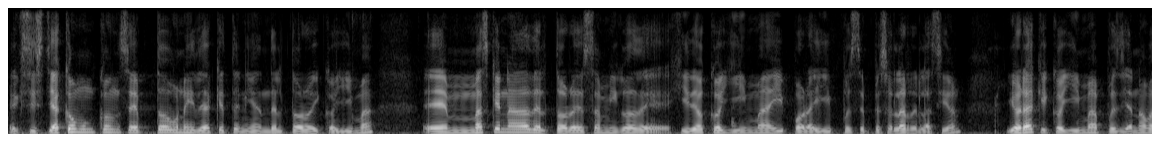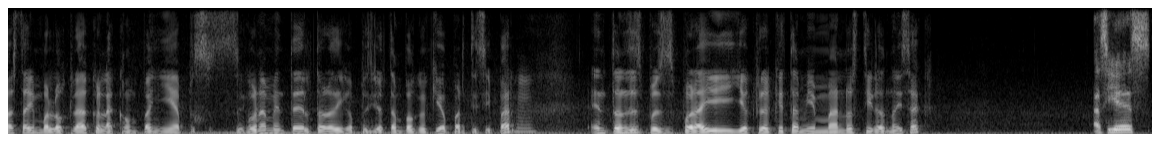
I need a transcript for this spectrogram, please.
Existía como un concepto, una idea que tenían del Toro y Kojima. Eh, más que nada del Toro es amigo de Hideo Kojima y por ahí pues empezó la relación. Y ahora que Kojima pues ya no va a estar involucrado con la compañía, pues seguramente del Toro dijo, pues yo tampoco quiero participar. Entonces, pues por ahí yo creo que también van los tiros, ¿no, Isaac? Así es.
